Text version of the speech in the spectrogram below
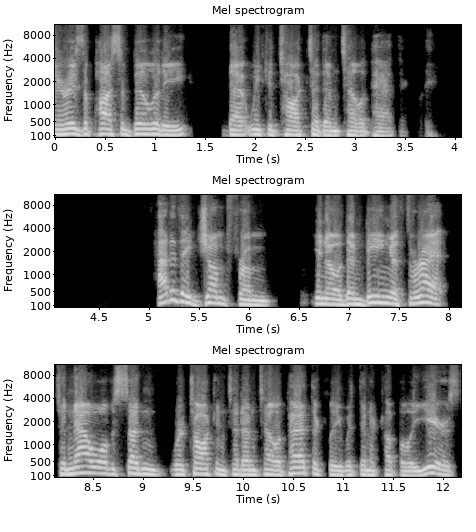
there is a possibility that we could talk to them telepathically. How do they jump from, you know, them being a threat to now all of a sudden we're talking to them telepathically within a couple of years?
